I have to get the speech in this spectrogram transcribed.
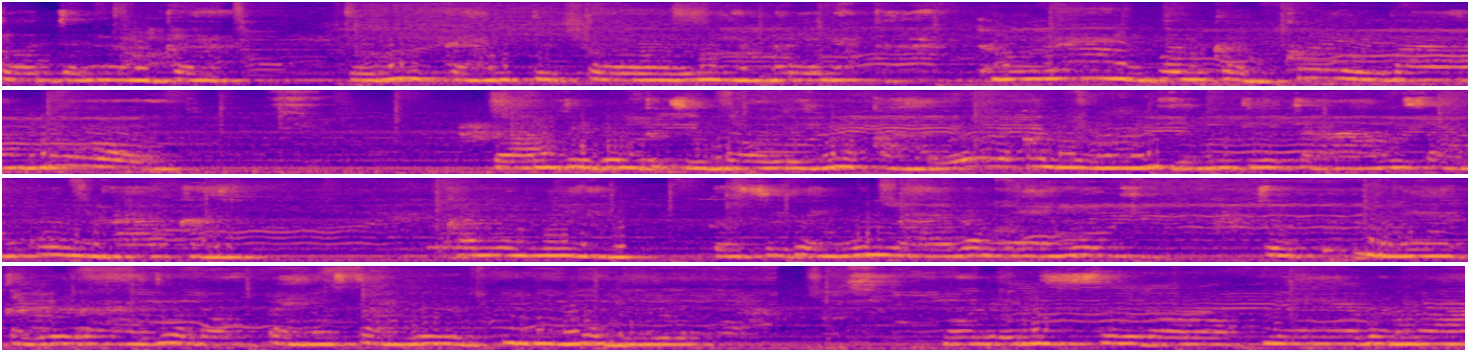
ต่อจากนั้นก็จะมีการติดต่ออย่างไรนะคะมีร่างคนกับเคยวางโม่ตอนที่เป็นกระชิบอลเลยนะคะแล้วก็ยังเห็นที่ทางสามคนหากันก็ยังไม่เห็นก็สิได้เงินหลายแล้วแม่จุดแม่ก็เลยลาอยู่ดอกแปลงสั่งเลยมันไม่ดีเลยเราเลยซื้อดอกแม่บนว่า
